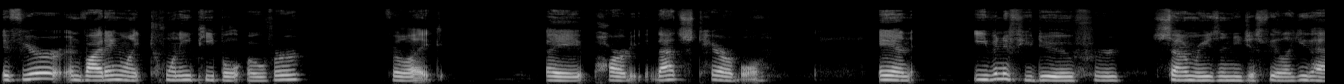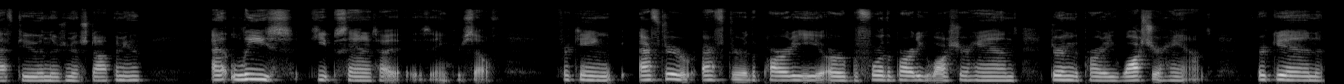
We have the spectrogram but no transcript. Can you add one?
if you're inviting like 20 people over for like a party, that's terrible. And even if you do for some reason you just feel like you have to and there's no stopping you, at least keep sanitizing yourself. Freaking after after the party or before the party wash your hands. During the party wash your hands. Freaking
